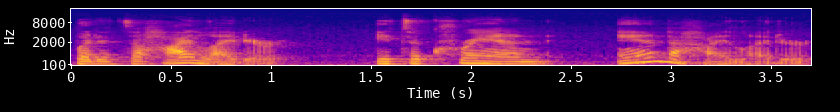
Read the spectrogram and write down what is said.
but it's a highlighter. It's a crayon and a highlighter.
